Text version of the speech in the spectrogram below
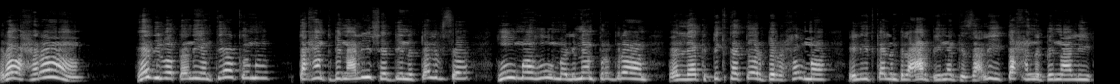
راهو حرام هذه الوطنية نتاعكم. طحنت بن علي شادين التلفزه هما هما les mêmes programmes الديكتاتور بالرحومه اللي يتكلم بالعربي ينقز عليه طحن بن علي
